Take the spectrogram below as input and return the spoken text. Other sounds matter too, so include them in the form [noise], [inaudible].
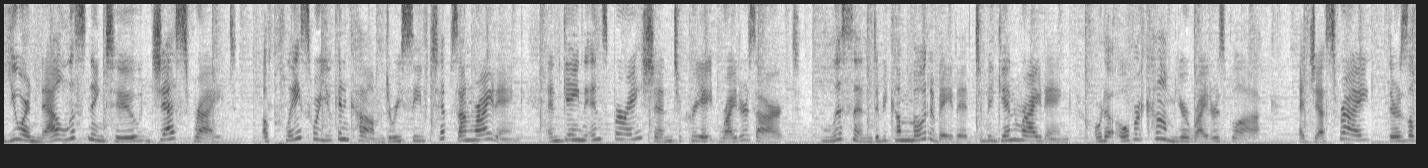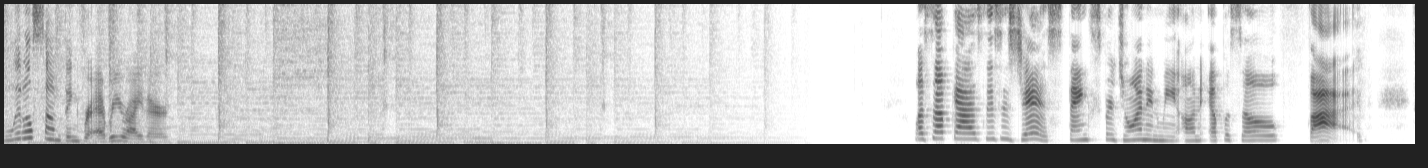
You are now listening to Just Write, a place where you can come to receive tips on writing and gain inspiration to create writer's art. Listen to become motivated to begin writing or to overcome your writer's block. At Just Write, there's a little something for every writer. What's up, guys? This is Jess. Thanks for joining me on episode five.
